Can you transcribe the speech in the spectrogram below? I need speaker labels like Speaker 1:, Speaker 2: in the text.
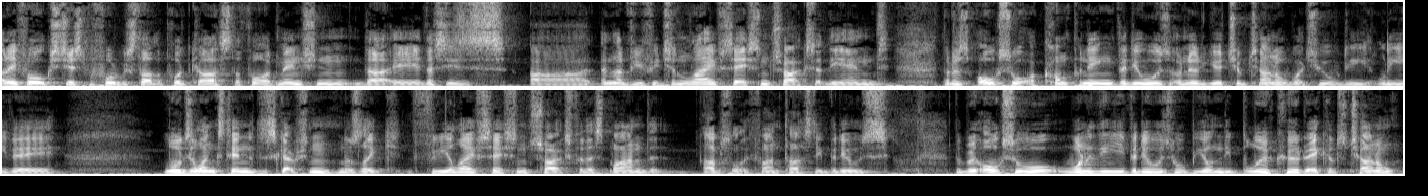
Speaker 1: Alright, folks, just before we start the podcast, I thought I'd mention that uh, this is an interview featuring live session tracks at the end. There is also accompanying videos on our YouTube channel, which we'll leave uh, loads of links to in the description. There's like three live session tracks for this band, absolutely fantastic videos. There will also, one of the videos will be on the Blue Coup Records channel,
